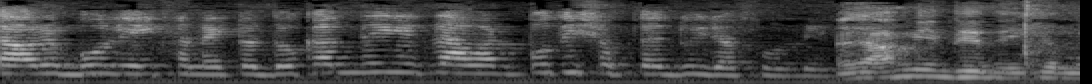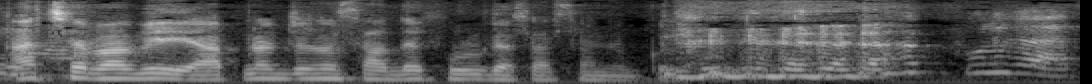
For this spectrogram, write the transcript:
কাউরে বলি এখানে একটা দোকান থেকে যে আমার প্রতি সপ্তাহে দুইটা ফুল দিই আচ্ছা, আমি দিয়ে দিই কেমন? আচ্ছা ভাবি আপনার জন্য সাদে ফুল গাছ আছে অনেকগুলো ফুল গাছ?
